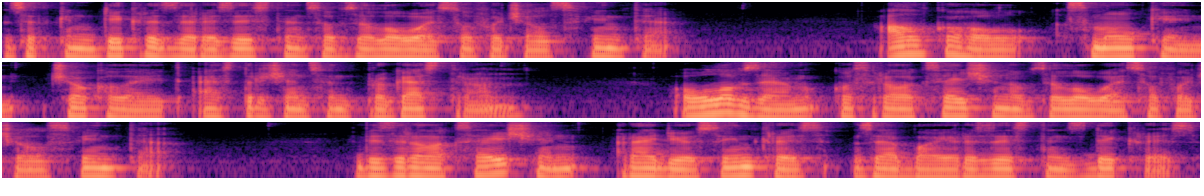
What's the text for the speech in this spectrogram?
that can decrease the resistance of the lower esophageal sphincter. Alcohol, smoking, chocolate, estrogens and progesterone. All of them cause relaxation of the lower esophageal sphincter. With relaxation, radius increase, thereby resistance decrease.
